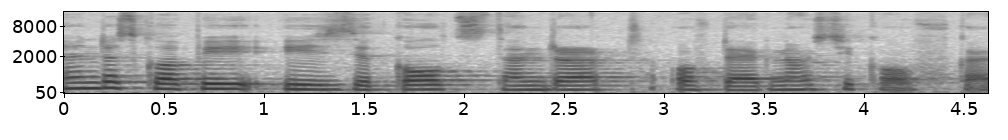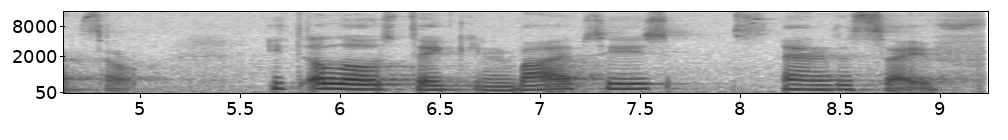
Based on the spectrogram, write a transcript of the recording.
Endoscopy is the gold standard of diagnostic of cancer. It allows taking biopsies and is safe.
